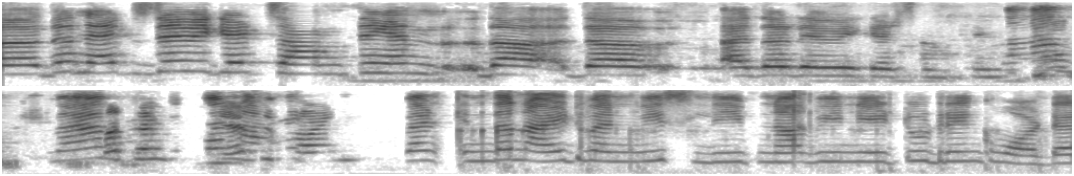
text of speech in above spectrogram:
Uh, the next day we get something and the the other day we get something. Ma'am, But then, yes, night- fine. When in the night when we sleep now we need to drink water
